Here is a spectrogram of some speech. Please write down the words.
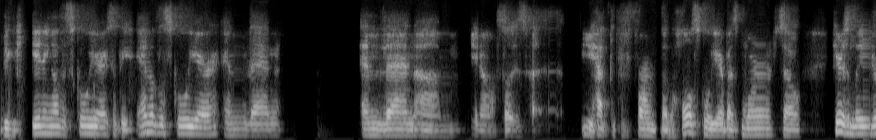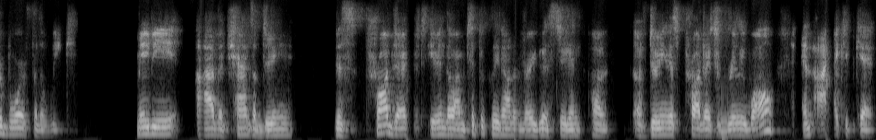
beginning of the school year to the end of the school year and then and then um, you know so it's, uh, you have to perform for the whole school year but it's more so here's a leaderboard for the week. Maybe i have a chance of doing this project even though i'm typically not a very good student uh, of doing this project really well and i could get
